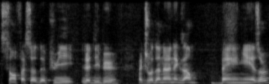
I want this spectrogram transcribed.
Si on fait ça depuis le début, fait que je vais donner un exemple bien niaiseux.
